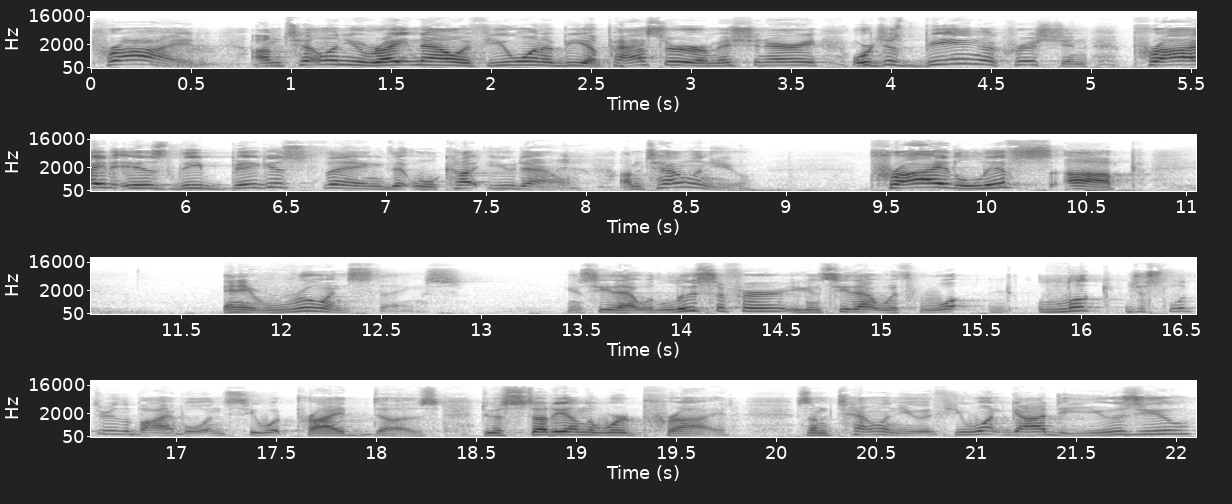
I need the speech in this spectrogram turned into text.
Pride. I'm telling you right now, if you want to be a pastor or a missionary or just being a Christian, pride is the biggest thing that will cut you down. I'm telling you. Pride lifts up and it ruins things. You can see that with Lucifer. You can see that with what look just look through the Bible and see what pride does. Do a study on the word pride. Because I'm telling you, if you want God to use you,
